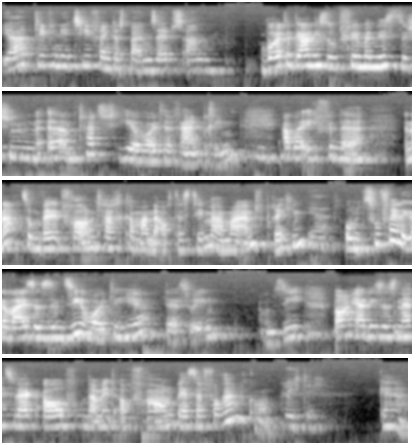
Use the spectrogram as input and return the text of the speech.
Ja, definitiv fängt das bei einem selbst an. Wollte gar nicht so einen feministischen ähm, Touch hier heute reinbringen, mhm. aber ich finde, na, zum Weltfrauentag kann man auch das Thema mal ansprechen. Ja. Und zufälligerweise sind Sie heute hier, deswegen. Und Sie bauen ja dieses Netzwerk auf, damit auch Frauen besser vorankommen. Richtig. Genau.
